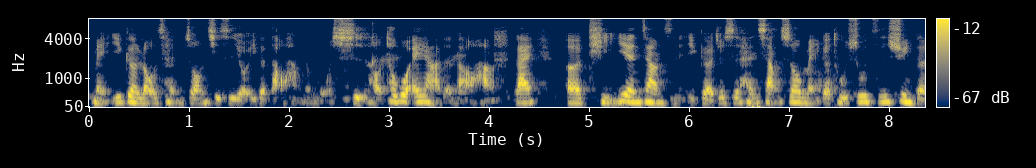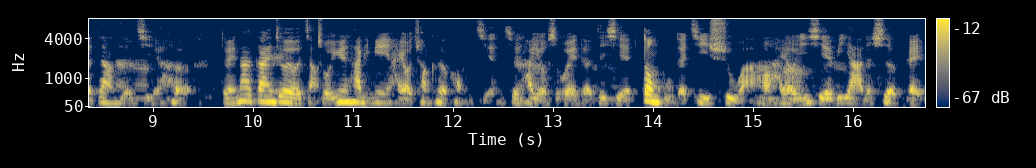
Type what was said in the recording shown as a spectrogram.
每一个楼层中，其实有一个导航的模式哈，透过 AR 的导航来呃体验这样子一个就是很享受每个图书资讯的这样子的结合。对，那刚才就有讲说，因为它里面还有创客空间，所以它有所谓的这些动捕的技术啊，哈，还有一些 VR 的设备。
